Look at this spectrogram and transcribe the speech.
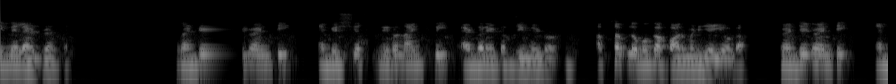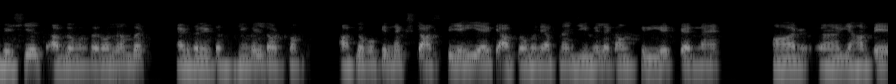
ईमेल एड्रेस है। Three at the rate of Gmail dot com अब सब लोगों का फॉर्मेट यही होगा। ट्वेंटी ट्वेंटी एम्बिशियस आप लोगों का roll number at the rate of Gmail dot com आप लोगों के नेक्स्ट टास्क यही है कि आप लोगों ने अपना जी मेल अकाउंट क्रिएट करना है और यहाँ पे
